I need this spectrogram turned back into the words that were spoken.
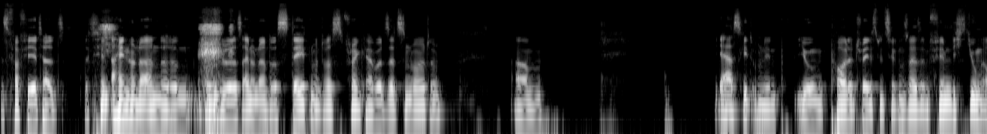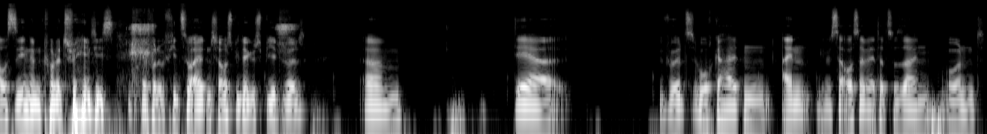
es verfehlt halt den ein oder anderen Punkt oder das ein oder andere Statement, was Frank Herbert setzen wollte. Ähm, ja, es geht um den jungen Paul Atreides, beziehungsweise im Film nicht jung aussehenden Paul Atreides, der von einem viel zu alten Schauspieler gespielt wird. Ähm, der wird hochgehalten, ein gewisser Auserwählter zu sein und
